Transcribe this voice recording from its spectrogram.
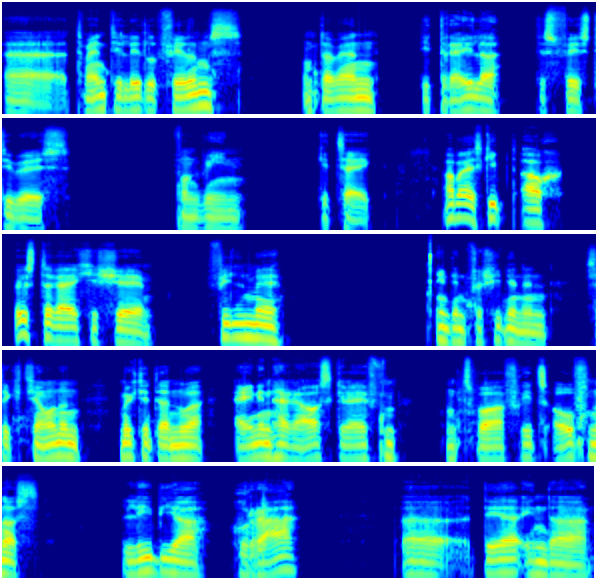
äh, 20 Little Films und da werden die Trailer des Festivals von Wien gezeigt. Aber es gibt auch österreichische Filme in den verschiedenen Sektionen. Ich möchte da nur einen herausgreifen, und zwar Fritz Ofners Libya Hurra, äh, der in der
